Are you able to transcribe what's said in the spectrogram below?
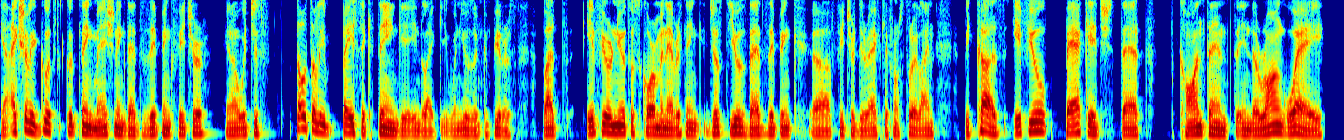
Yeah, actually, good good thing mentioning that zipping feature. You know, which is totally basic thing in like when using computers. But if you're new to SCORM and everything, just use that zipping uh, feature directly from Storyline. Because if you package that content in the wrong way,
